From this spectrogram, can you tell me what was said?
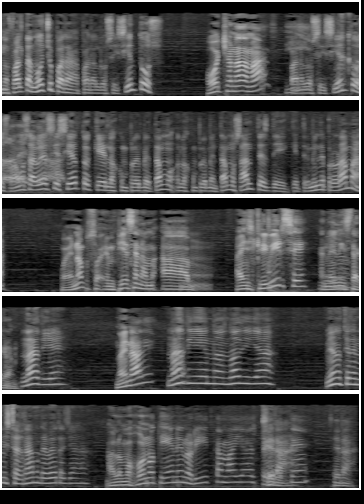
Nos faltan ocho para, para los 600. ¿Ocho nada más? Para los 600. Vamos a ver si es cierto que los complementamos, los complementamos antes de que termine el programa. Bueno, pues empiecen a, a, a inscribirse en el Instagram. Nadie. ¿No hay nadie? Nadie, no, nadie ya. Ya no tienen Instagram, de veras ya. A lo mejor no tienen ahorita, Maya, espérate. Será. Será.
